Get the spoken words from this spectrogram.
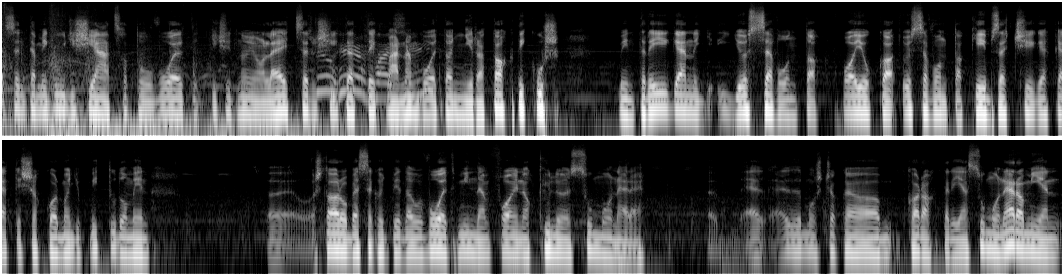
szerintem még úgy is játszható volt, egy kicsit nagyon leegyszerűsítették, már nem volt annyira taktikus, mint régen, így, így összevontak fajokat, összevontak képzettségeket, és akkor mondjuk mit tudom én, most arról beszélek, hogy például volt minden fajnak külön summonere. Ez, most csak a karakter, ilyen summoner, amilyen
